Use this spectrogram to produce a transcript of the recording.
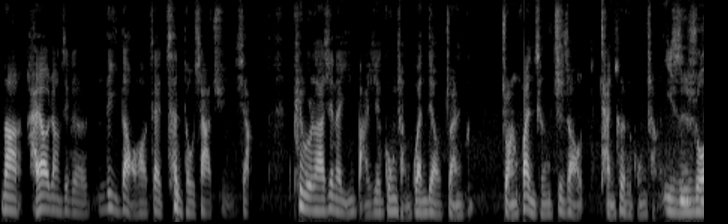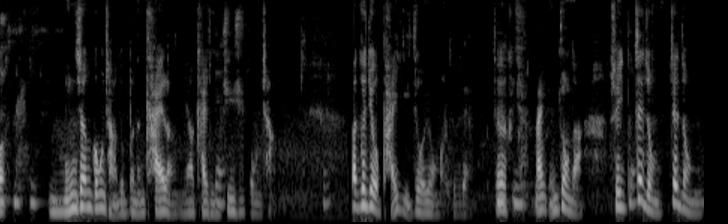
那还要让这个力道哈再渗透下去一下，譬如他现在已经把一些工厂关掉转。转换成制造坦克的工厂，意思是说，民生工厂都不能开了，你要开成军需工厂，那这就有排挤作用嘛，对不对？这个蛮严重的啊，所以这种这种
